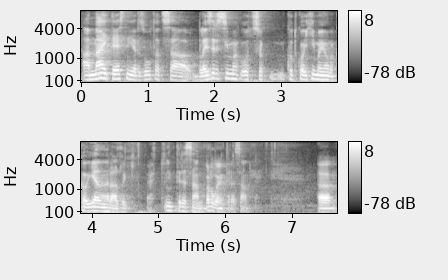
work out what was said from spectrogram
a najtesniji rezultat sa Blazersima, od, sa, kod kojih imaju ono kao jedan razlike. Eto. Interesantno. Vrlo interesantno. Um,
